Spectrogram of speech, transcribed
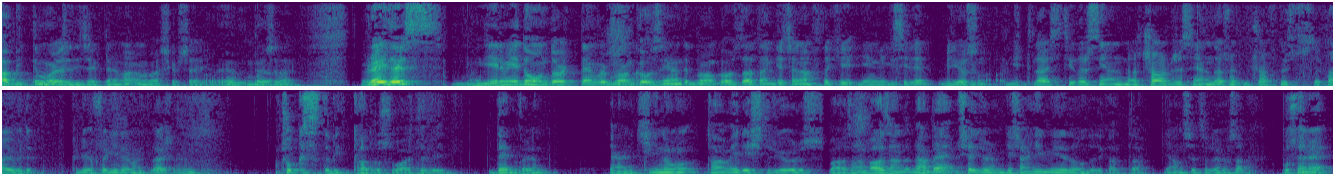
Aa, bitti mi böyle diyeceklerim var mı başka bir şey? Evet, devam. Raiders 27-14 Denver Broncos yendi. Broncos zaten geçen haftaki yenilgisiyle biliyorsun gittiler Steelers'ı yendiler, Chargers'ı yendiler. Sonra 3 hafta üst üste kaybedip playoff'a gidemediler. Çok kısıtlı bir kadrosu var tabii Denver'ın. Yani Keenum'u tamam eleştiriyoruz bazen. Bazen de ben ben bir şey diyorum. Geçen Hilmi'yle de onu dedik hatta. Yanlış hatırlamıyorsam. Bu sene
